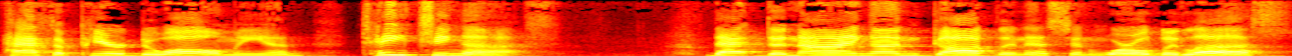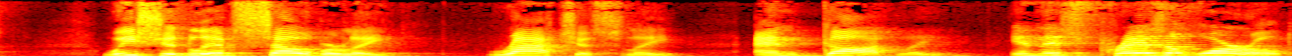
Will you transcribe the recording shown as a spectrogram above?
hath appeared to all men, teaching us that denying ungodliness and worldly lusts, we should live soberly, righteously, and godly in this present world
